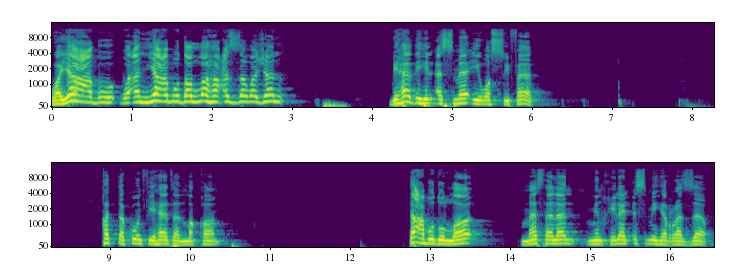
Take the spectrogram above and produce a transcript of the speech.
ويعبد وأن يعبد الله عز وجل بهذه الأسماء والصفات. قد تكون في هذا المقام تعبد الله مثلا من خلال اسمه الرزاق.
